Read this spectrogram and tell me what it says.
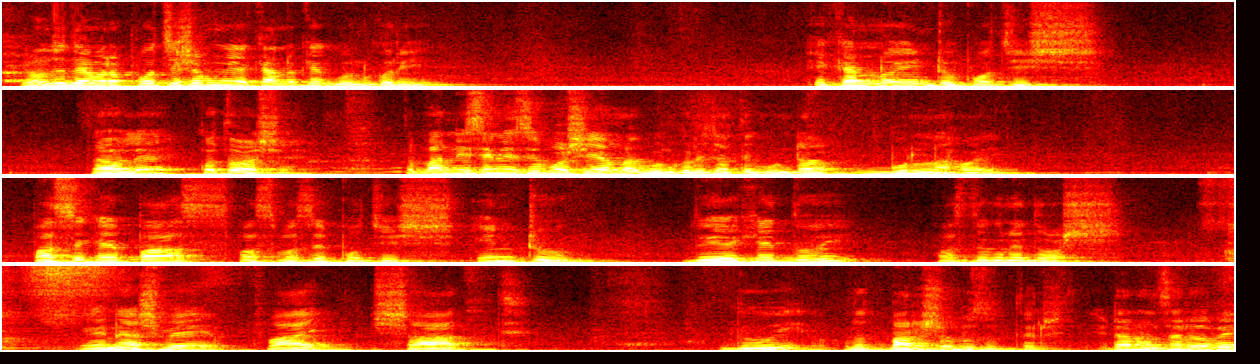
এবং যদি আমরা পঁচিশ এবং একান্নকে গুণ করি, একান্ন ইন্টু পঁচিশ, তাহলে কত আসে? তো বা নিচে নিচে বসে আমরা গুণ করি যাতে গুণটা ভুল না হয়। পাঁচ একে পাঁচ পাঁচ পাঁচে পঁচিশ। ইন্টু দুই একে দুই, পাঁচ দুগুণে দশ। এখানে আসবে ফাইভ সাত, দুই, অর্থাৎ বারোশো পঁচাত্তর। এটার আনসার হবে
